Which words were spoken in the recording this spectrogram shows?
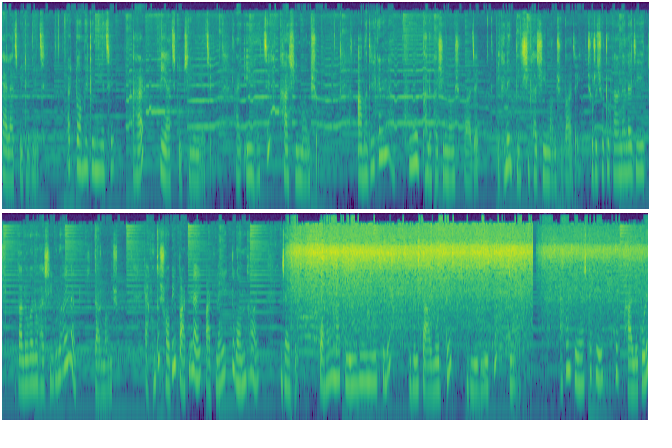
এলাচ বেটে নিয়েছে। আর টমেটো নিয়েছে আর পেঁয়াজ কুচিয়ে নিয়েছে। আর এই হচ্ছে খাসির মাংস। আমাদের এখানে না খুব ভালো খাসির মাংস পাওয়া যায়। এখানে দেশি খাসির মাংস পাওয়া যায়। ছোট ছোট কানালা যে কালো কালো খাসিগুলো হয় না, তার মাংস। এখন তো সবই পাটনায় পাটনায় একটু গন্ধ হয়। যাই হোক কড়াই মা তেল দিয়ে নিয়েছিল এবং তার মধ্যে দিয়ে দিয়েছে পেঁয়াজ। এখন পেঁয়াজটাকে খুব ভালো করে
